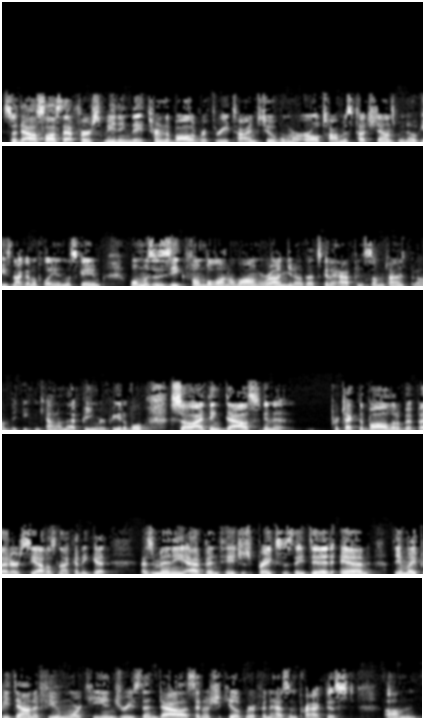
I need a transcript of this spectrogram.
So Dallas lost that first meeting. They turned the ball over three times. Two of them were Earl Thomas touchdowns. We know he's not going to play in this game. One was a Zeke fumble on a long run. You know, that's going to happen sometimes, but I don't think you can count on that being repeatable. So I think Dallas is going to protect the ball a little bit better. Seattle's not going to get as many advantageous breaks as they did, and they might be down a few more key injuries than Dallas. I know Shaquill Griffin hasn't practiced, um,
